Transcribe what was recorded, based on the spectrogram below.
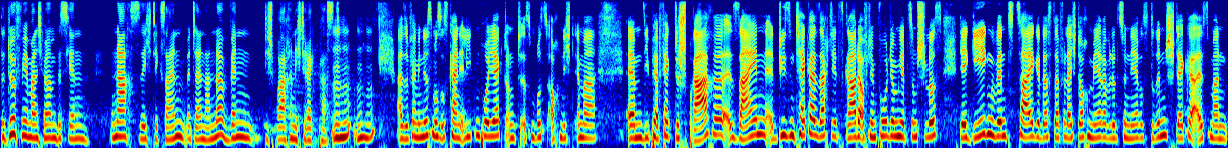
da dürfen wir manchmal ein bisschen nachsichtig sein miteinander, wenn die Sprache nicht direkt passt. Mhm, mh. Also Feminismus ist kein Elitenprojekt und es muss auch nicht immer ähm, die perfekte Sprache sein. Düsen Tecker sagt jetzt gerade auf dem Podium hier zum Schluss, der Gegenwind zeige, dass da vielleicht doch mehr Revolutionäres drinstecke, als man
